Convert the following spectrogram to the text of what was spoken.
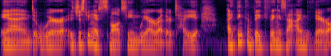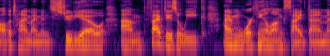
and we're just being a small team. We are rather tight. I think a big thing is that I'm there all the time. I'm in studio um, five days a week. I'm working alongside them.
